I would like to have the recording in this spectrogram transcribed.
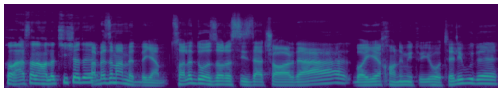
خب ارسلان حالا چی شده؟ بذار من بهت بگم. سال 2013 14 با یه خانمی توی هتلی بوده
